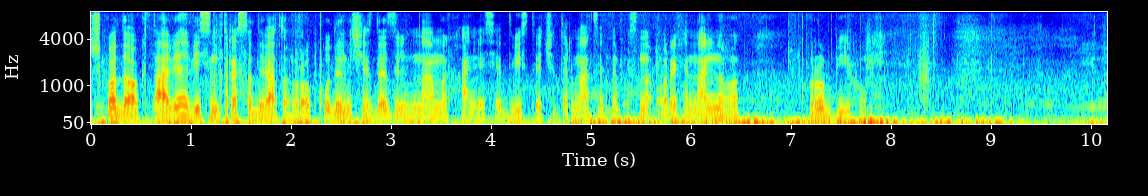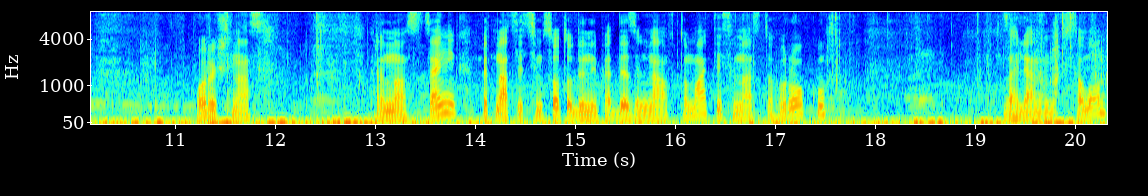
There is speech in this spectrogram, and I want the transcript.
Шкода Октавія 8309 року, 1,6 дизель на механіці, 214 написано оригінального пробігу. Поруч нас Renault Scenic 15700, 1,5 дизель на автоматі 17 року. Заглянемо в салон.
